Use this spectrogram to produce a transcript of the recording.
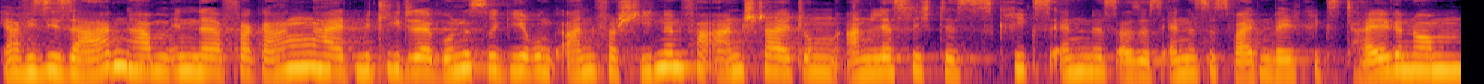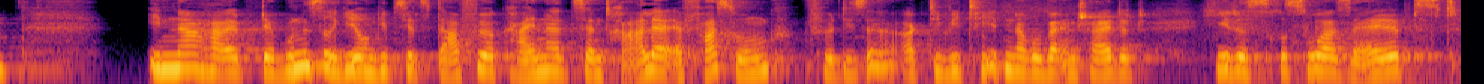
Ja, wie Sie sagen, haben in der Vergangenheit Mitglieder der Bundesregierung an verschiedenen Veranstaltungen anlässlich des Kriegsendes, also des Endes des Zweiten Weltkriegs, teilgenommen. Innerhalb der Bundesregierung gibt es jetzt dafür keine zentrale Erfassung für diese Aktivitäten. Darüber entscheidet jedes Ressort selbst.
